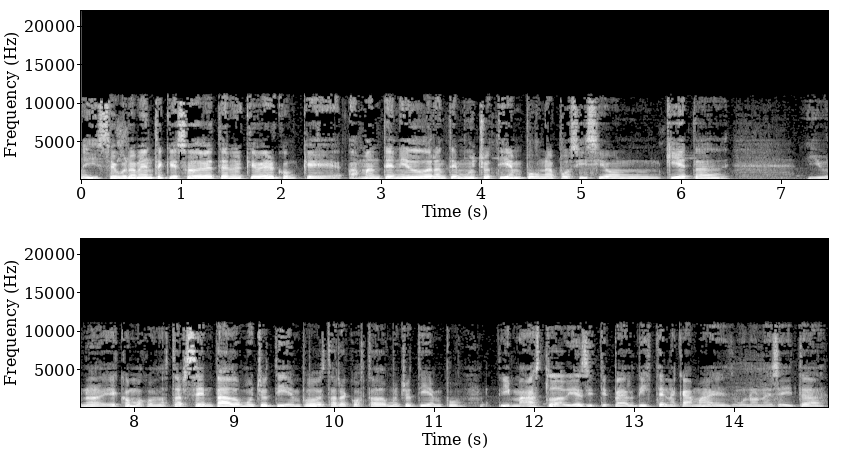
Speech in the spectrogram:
Y seguramente que eso debe tener que ver con que has mantenido durante mucho tiempo una posición quieta y uno es como cuando estar sentado mucho tiempo, estar acostado mucho tiempo y más todavía si te perdiste en la cama, uno necesita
